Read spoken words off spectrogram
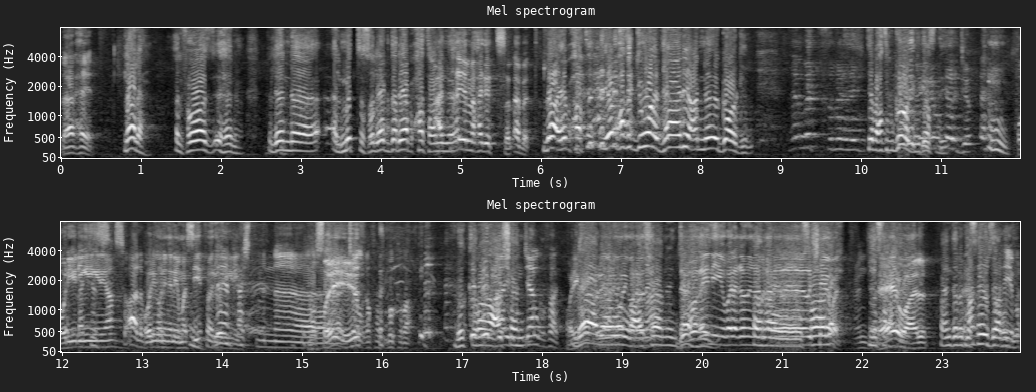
لا الحين. لا لا الفواز هنا لأن المتصل يقدر يبحث عن تخيل ما حد يتصل أبد. لا يبحث يبحث الجوال ثاني عن جوجل. يبحث بجوجل قصدي. وريني سؤال وريني. مسيف وريني انحشت من آه،. جلغفة بكرة؟ بكرة عشان عشان جلغفة. لا لا والله عشان نجهز. غني ولا غني شيول عندنا ما في قصيدة.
